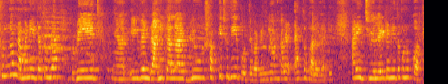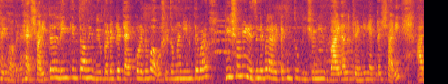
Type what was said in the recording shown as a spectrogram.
সুন্দর না মানে এটা তোমরা রেড ইভেন রানি কালার ব্লু সব কিছু দিয়ে পরতে পারবেন। নিয়ন কালার এত ভালো লাগে। আর এই জুয়েলারিটা নিয়ে তো কোনো কথাই হবে না। হ্যাঁ শাড়িটার লিঙ্ক কিন্তু আমি ভিউ প্রোডাক্টে ট্যাগ করে দেবো। অবশ্যই তোমরা নিয়ে নিতে পারো। ভীষণই রিজনেবল আর এটা কিন্তু ভীষণই ভাইরাল ট্রেন্ডিং একটা শাড়ি। আর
